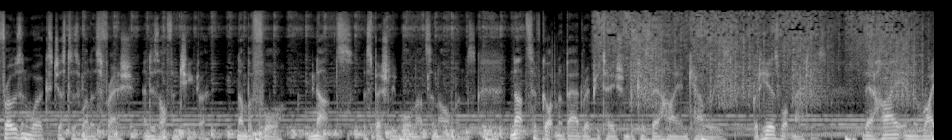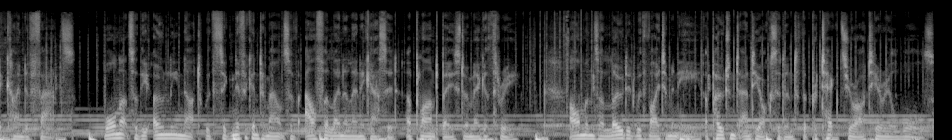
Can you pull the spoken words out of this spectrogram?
Frozen works just as well as fresh and is often cheaper. Number four, nuts, especially walnuts and almonds. Nuts have gotten a bad reputation because they're high in calories, but here's what matters. They're high in the right kind of fats. Walnuts are the only nut with significant amounts of alpha-linolenic acid, a plant-based omega-3. Almonds are loaded with vitamin E, a potent antioxidant that protects your arterial walls.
